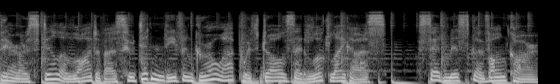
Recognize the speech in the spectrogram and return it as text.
There are still a lot of us who didn't even grow up with dolls that look like us, said Miss Gavankar.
